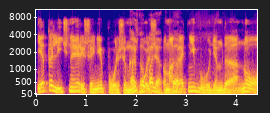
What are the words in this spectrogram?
Это личное решение Польши. Мы Польше поляка, помогать да. не будем, да. Но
